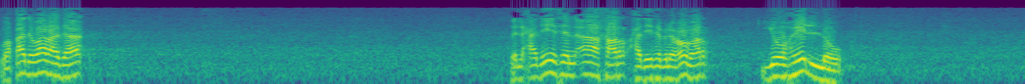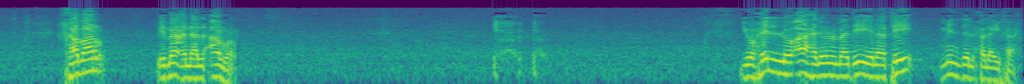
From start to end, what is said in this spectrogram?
وقد ورد في الحديث الآخر حديث ابن عمر يهل خبر بمعنى الأمر. يهل أهل المدينة من ذي الحليفة.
